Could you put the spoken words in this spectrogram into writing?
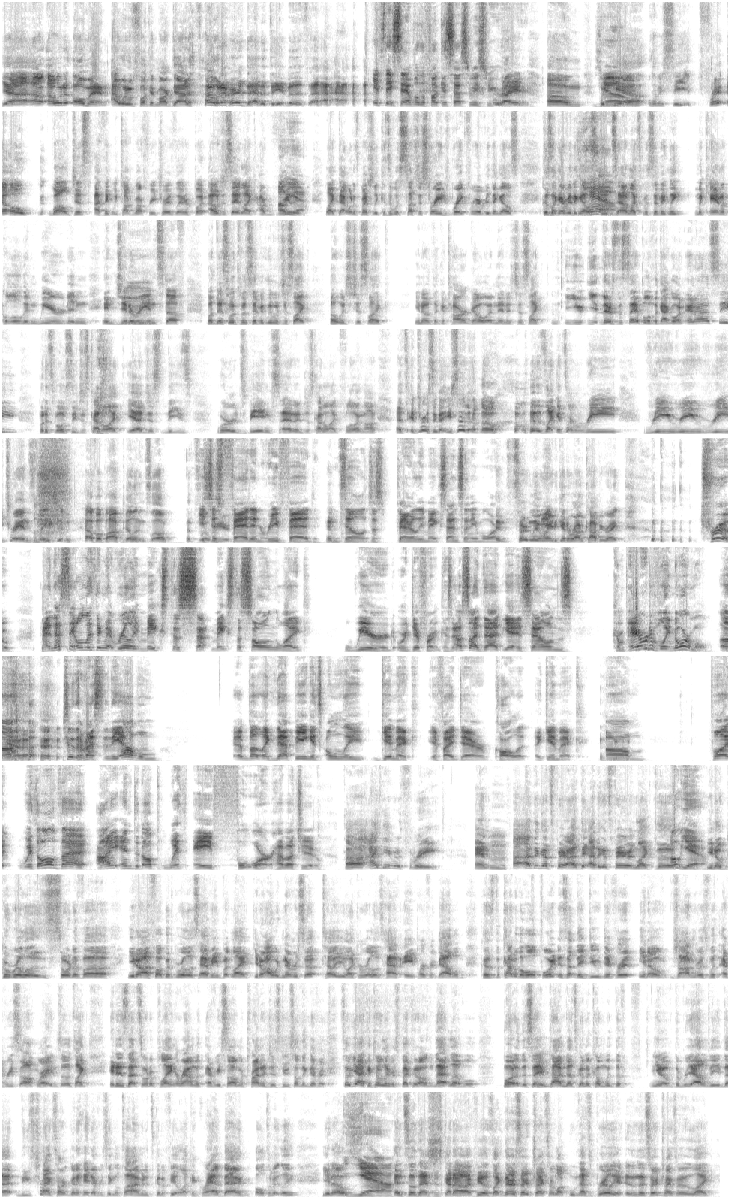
yeah, I, I would. Oh man, I would have fucking marked out if I would have heard that at the end of this. If they sample the fucking Sesame Street right? record. Um, but Yo. yeah, let me see. Fra- oh, well, just I think we talked about Free Translator, but I would just say like I Oh, really yeah. like that one especially because it was such a strange break from everything else. Because like everything else Yeah. did sound like specifically mechanical and weird and and jittery Mm. and stuff, but this one specifically was just like, oh, it's just like. You know the guitar going, and it's just like you, you. There's the sample of the guy going, and I see, but it's mostly just kind of like, yeah, just these words being said and just kind of like flowing on. That's interesting that you said that though. it's like it's a re, re, re, re translation of a Bob Dylan song. That's so It's just weird. fed and refed And- until it just barely makes sense anymore. and certainly a way to get around copyright. True, and that's the only thing that really makes the makes the song like weird or different. Because outside that, yeah, it sounds comparatively normal uh, Yeah. to the rest of the album. Uh, But like that being its only gimmick, if I dare call it a gimmick. Um, but with all that, I ended up with a four. How about you? Uh, I gave it a three, and I I think that's fair. I think I think it's fair in like the Mm. Oh, yeah. you know Gorillaz sort of uh you know I fuck with Gorillaz heavy, but like you know I would never se- tell you like Gorillaz have a perfect album because the kind of the whole point is that they do different you know genres with every song, right? And so it's like it is that sort of playing around with every song and trying to just do something different. So yeah, I can totally respect it on that level. But at the same time, that's going to come with the, you know, the reality that these tracks aren't going to hit every single time, and it's going to feel like a grab bag ultimately, you know. Yeah. And so that's just kind of how I feel. It's like there are certain tracks that are like, ooh, that's brilliant. And then there's certain tracks that are like,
